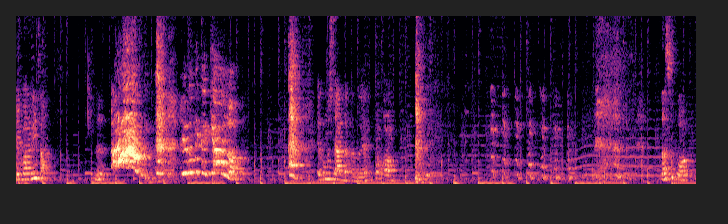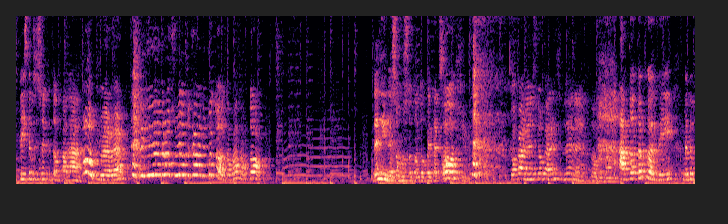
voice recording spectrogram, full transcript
Και η βαρνίτσα. Α! Πληρώθηκα κι άλλο. Έχω μουστάρδα παντού, ε. Να σου πω. Πίστεψες ότι το έφαγα. Όχι βέβαια. Έχει δεν τρώσει λέω ότι κανονικό τώρα. Θα βάζω αυτό. Δεν είδες όμως όταν το πέταξα; Όχι. Το έκανες, το έκανες, δεν είναι αυτό μετά. Αυτό το έχω δει με το που πέταξα το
